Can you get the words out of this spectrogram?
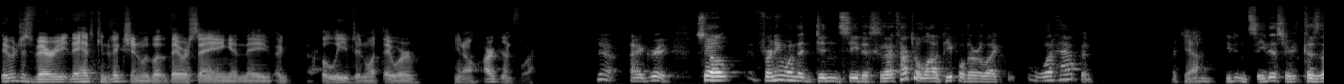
they were just very they had conviction with what they were saying and they uh, believed in what they were you know arguing for. Yeah, I agree. So for anyone that didn't see this, because I talked to a lot of people that were like, "What happened?" Like, yeah, you didn't, you didn't see this, or because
